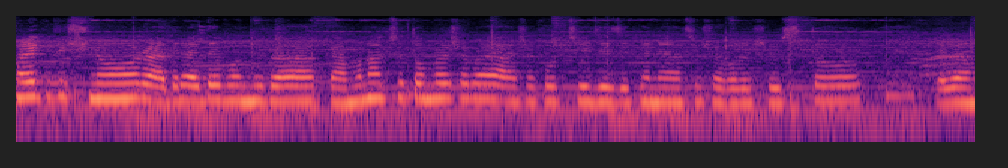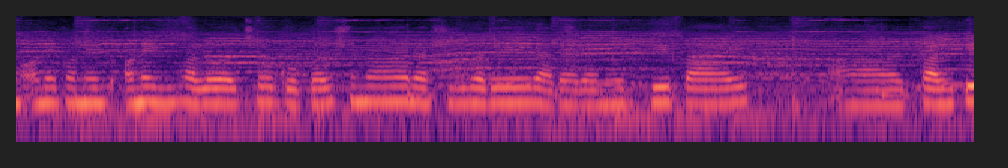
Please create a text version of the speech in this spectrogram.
হরে কৃষ্ণ, রাধে রাধে বন্ধুরা, কেমন আছো তোমরা সবাই? আশা করছি যে যেখানে আছো সকলে সুস্থ এবং অনেক অনেক অনেক ভালো আছো। গোপাল সোনার আশীর্বাদে রাধা রানীর কৃপায়। আর কালকে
